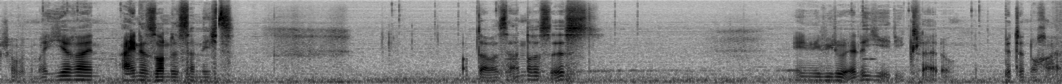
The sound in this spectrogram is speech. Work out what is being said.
Schauen wir mal hier rein. Eine Sonde ist da nichts. Da was anderes ist? Individuelle Jedi-Kleidung. Bitte noch einmal.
